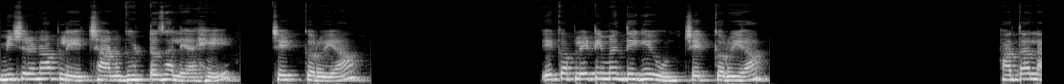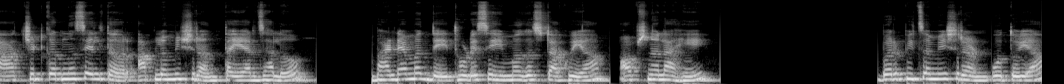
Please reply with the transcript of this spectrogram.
मिश्रण आपले छान घट्ट झाले आहे. चेक करूया. एका प्लेटीमध्ये घेऊन चेक करूया. हाताला चिटकत नसेल तर आपलं मिश्रण तयार झालं. भांड्यामध्ये थोडेसे मगज टाकूया. ऑप्शनल आहे. बर्फीचं मिश्रण ओतूया.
